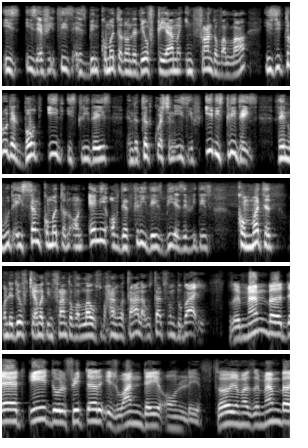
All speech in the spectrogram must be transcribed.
is, is if it is, has been committed on the day of Qiyamah in front of Allah? Is it true that both Eid is three days? And the third question is, if Eid is three days, then would a sin committed on any of the three days be as if it is committed on the day of Qiyamah in front of Allah subhanahu wa ta'ala? We start from Dubai. Remember that Eid ul Fitr is one day only. So you must remember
